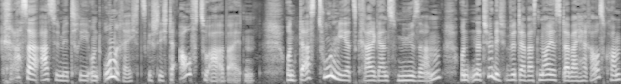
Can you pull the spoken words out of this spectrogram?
krasser Asymmetrie und Unrechtsgeschichte aufzuarbeiten. Und das tun wir jetzt gerade ganz mühsam. Und natürlich wird da was Neues dabei herauskommen.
